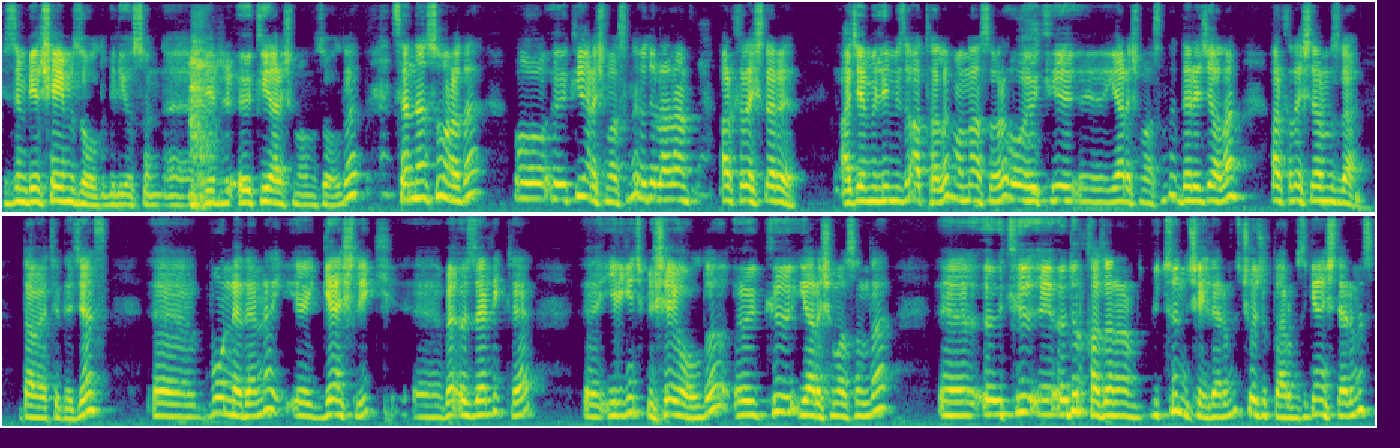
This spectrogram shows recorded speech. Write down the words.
bizim bir şeyimiz oldu biliyorsun. Ee, bir öykü yarışmamız oldu. Senden sonra da o öykü yarışmasında ödül alan arkadaşları acemiliğimizi atalım. Ondan sonra o öykü e, yarışmasında derece alan arkadaşlarımızı da davet edeceğiz. Ee, bu nedenle e, gençlik e, ve özellikle e, ilginç bir şey oldu. Öykü yarışmasında e, öykü e, ödül kazanan bütün şeylerimiz, çocuklarımız, gençlerimiz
